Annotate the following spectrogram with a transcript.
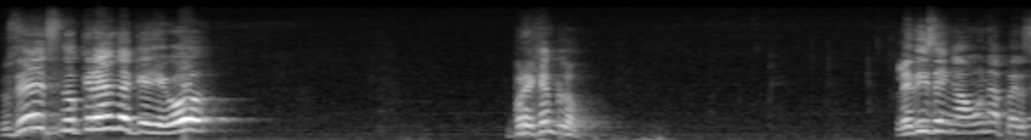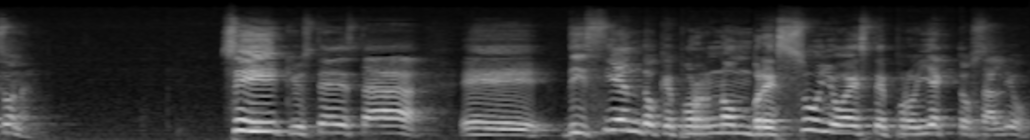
Ustedes no crean de que llegó, por ejemplo, le dicen a una persona, sí, que usted está eh, diciendo que por nombre suyo este proyecto salió.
